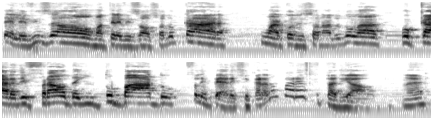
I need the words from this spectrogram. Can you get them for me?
televisão, uma televisão só do cara, um ar-condicionado do lado, o cara de fralda entubado. Falei, pera, esse cara não parece que tá de alta, né?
